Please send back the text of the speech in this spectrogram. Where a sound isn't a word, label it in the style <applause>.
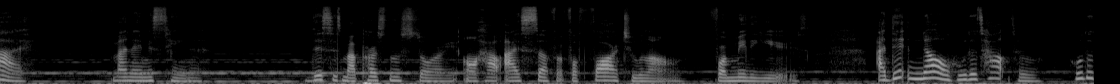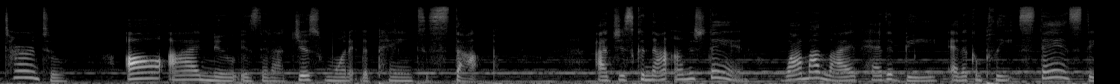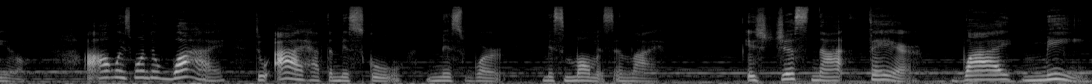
Hi, my name is Tina. This is my personal story on how I suffered for far too long, for many years. I didn't know who to talk to, who to turn to. All I knew is that I just wanted the pain to stop. I just could not understand why my life had to be at a complete standstill. I always wondered why do I have to miss school, miss work, miss moments in life? It's just not fair. Why me?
